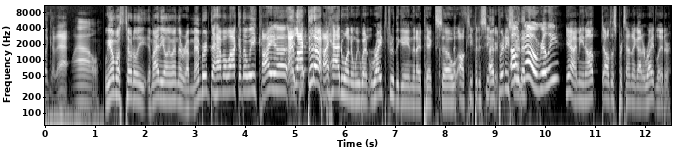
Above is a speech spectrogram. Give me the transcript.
Look at that. Wow. We almost totally. Am I the only one that remembered to have a lock of the week? I uh, I di- locked it up! I had one, and we went right through the game that I picked. So I'll keep it a secret. I'm pretty sure Oh that no, really? yeah, I mean, I'll I'll just pretend I got it right later.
